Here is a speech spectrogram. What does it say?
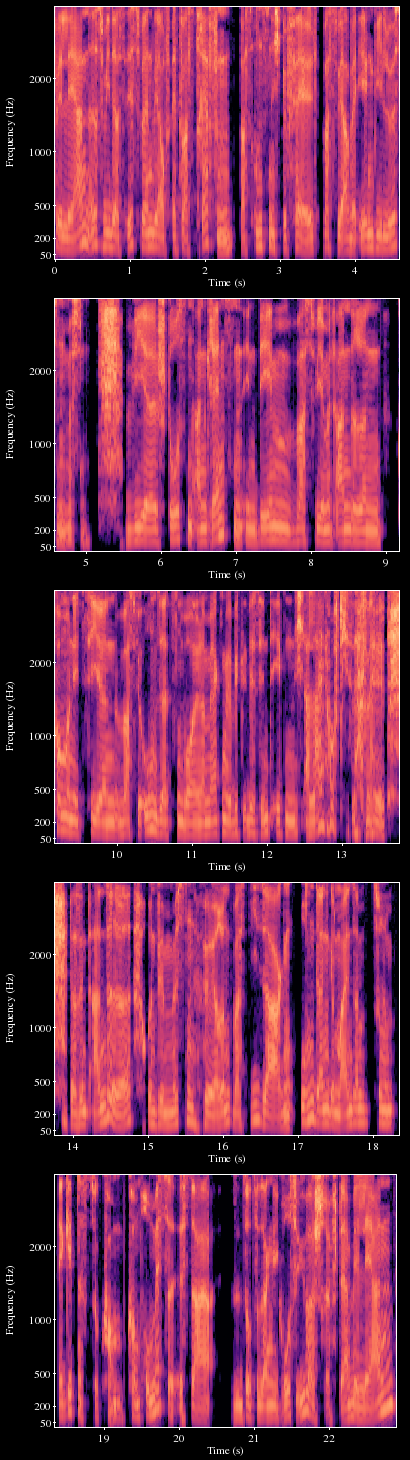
wir lernen es, wie das ist, wenn wir auf etwas treffen, was uns nicht gefällt, was wir aber irgendwie lösen müssen. Wir stoßen an Grenzen in dem, was wir mit anderen kommunizieren, was wir umsetzen wollen. Da merken wir, wir sind eben nicht allein auf dieser Welt. Da sind andere und wir müssen hören, was die sagen, um dann gemeinsam zu einem Ergebnis zu kommen. Kompromisse ist da sozusagen die große Überschrift. Ja. Wir lernen,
